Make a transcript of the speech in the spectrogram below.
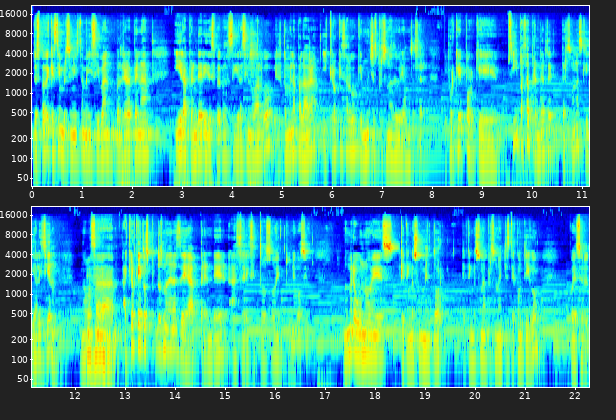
después de que este inversionista me dice, Iván, valdría la pena ir a aprender y después vas a seguir haciendo algo, le tomé la palabra y creo que es algo que muchas personas deberíamos hacer. ¿Por qué? Porque sí, vas a aprender de personas que ya lo hicieron. No vas a... Ah, creo que hay dos, dos maneras de aprender a ser exitoso en tu negocio. Número uno es que tengas un mentor, que tengas una persona que esté contigo puede ser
